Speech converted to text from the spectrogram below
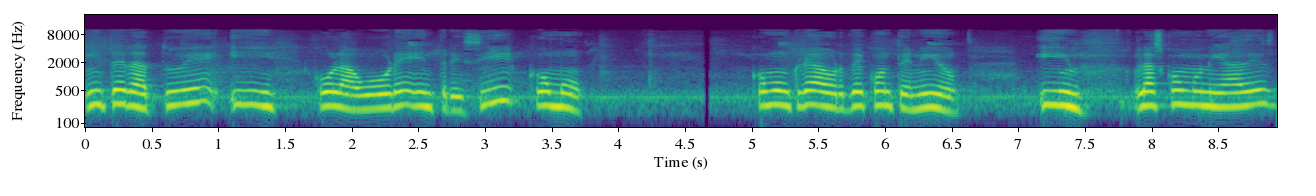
interactúe y colabore entre sí como, como un creador de contenido y las comunidades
